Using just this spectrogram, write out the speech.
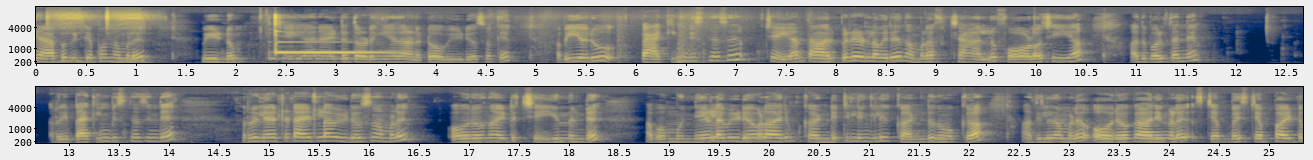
ഗ്യാപ്പ് കിട്ടിയപ്പോൾ നമ്മൾ വീണ്ടും ചെയ്യാനായിട്ട് തുടങ്ങിയതാണ് കേട്ടോ വീഡിയോസൊക്കെ. അപ്പോൾ ഈ ഒരു പാക്കിംഗ് ബിസിനസ് ചെയ്യാൻ താല്പര്യമുള്ളവർ നമ്മളെ ചാനൽ ഫോളോ ചെയ്യുക. അതുപോലെ തന്നെ റീപാക്കിംഗ് ബിസിനസ്സിന്റെ റിലേറ്റഡ് ആയിട്ടുള്ള വീഡിയോസ് നമ്മൾ ഓരോന്നായിട്ട് ചെയ്യുന്നുണ്ട്. അപ്പോൾ മുന്നേയുള്ള വീഡിയോകൾ ആരും കണ്ടിട്ടില്ലെങ്കിൽ കണ്ടു നോക്കുക. അതിൽ നമ്മൾ ഓരോ കാര്യങ്ങൾ സ്റ്റെപ്പ് ബൈ സ്റ്റെപ്പായിട്ട്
